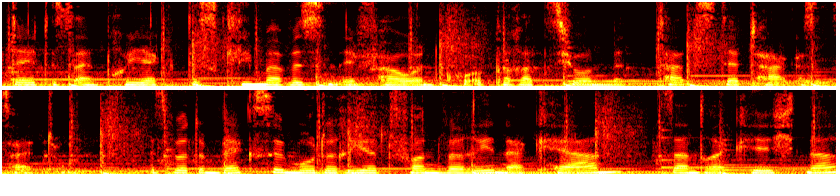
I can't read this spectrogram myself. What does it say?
Klima-Update ist ein Projekt des Klimawissen e.V. in Kooperation mit Taz der Tageszeitung. Es wird im Wechsel moderiert von Verena Kern, Sandra Kirchner,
